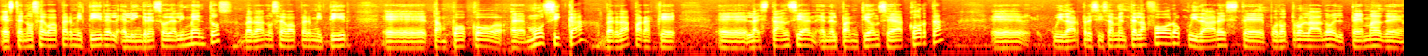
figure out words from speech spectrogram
este, no se va a permitir el, ingreso de alimentos, ¿verdad? No se va a permitir eh, tampoco eh, música, ¿verdad? Para que eh, la estancia en, el panteón sea corta. Cuidar precisamente el aforo, cuidar este, por otro lado el tema de,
